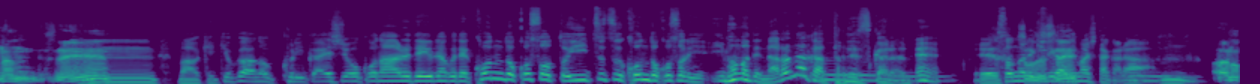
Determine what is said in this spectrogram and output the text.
なんですね。まあ、結局あの繰り返し行われている中で今度こそと言いつつ今度こそに今までならなかったですからね。えー、そんな歴史がありましたから。ね。うん、あの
